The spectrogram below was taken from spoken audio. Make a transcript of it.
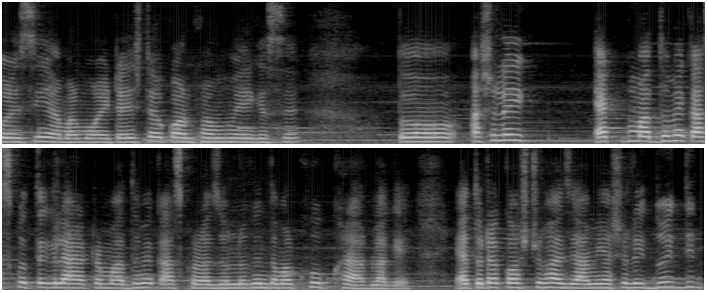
করেছি, আমার মনিটাইজটাও কনফার্ম হয়ে গেছে। তো আসলে এক মাধ্যমে কাজ করতে গেলে আর একটা মাধ্যমে কাজ করার জন্য কিন্তু আমার খুব খারাপ লাগে। এতটা কষ্ট হয় যে আমি আসলে দুই দিক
